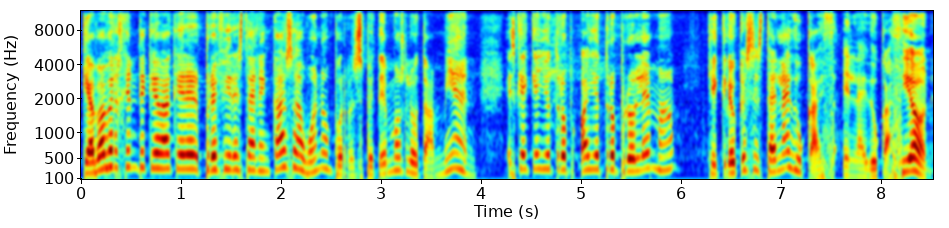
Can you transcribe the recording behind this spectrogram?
¿Que va a haber gente que va a querer, prefiere estar en casa? Bueno, pues respetémoslo también. Es que aquí hay otro, hay otro problema que creo que se está en la, en la educación.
